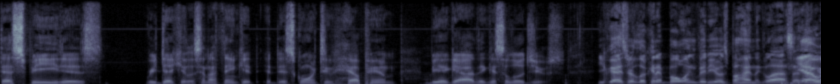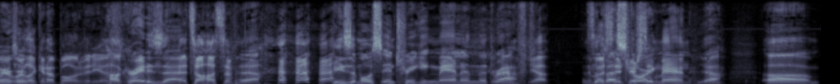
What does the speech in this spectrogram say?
that speed is ridiculous, and I think it, it it's going to help him be a guy that gets a little juice. You guys are looking at bowling videos behind the glass. I yeah, think, we're, we're looking at bowling videos. How great is that? That's awesome. Yeah, he's the most intriguing man in the draft. Yep. It's the the most interesting story. man. Yeah. Um,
